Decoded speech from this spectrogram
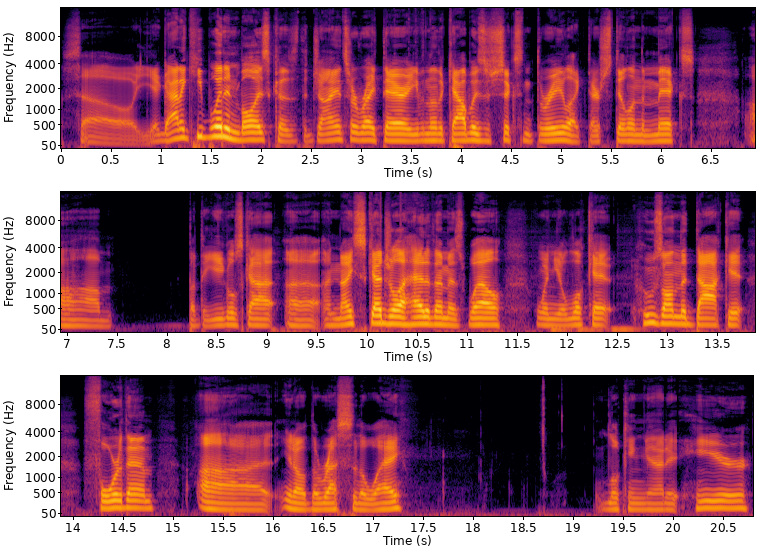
so you got to keep winning, boys, because the Giants are right there. Even though the Cowboys are six and three, like they're still in the mix. Um, but the Eagles got uh, a nice schedule ahead of them as well. When you look at who's on the docket for them, uh, you know, the rest of the way. Looking at it here,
